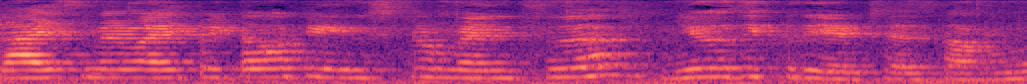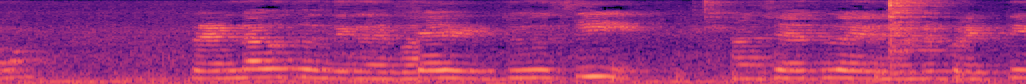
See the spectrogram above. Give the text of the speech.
గాయస్ మేమైతే వితౌట్ ఇన్స్ట్రుమెంట్స్ మ్యూజిక్ క్రియేట్ చేస్తాము. ఫ్రెండ్ అవుతుంది కదా. చూసి నా చేతిలో రెండు పెట్టి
